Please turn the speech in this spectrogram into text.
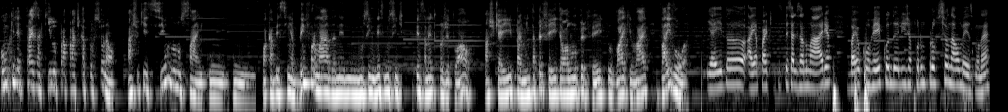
como que ele traz aquilo para a prática profissional. Acho que se o aluno sai com, com, com a cabecinha bem formada no, no, no sentido de pensamento projetual, acho que aí para mim tá perfeito, é o aluno perfeito, vai que vai, vai e voa. E aí, do, aí a parte de especializar numa área vai ocorrer quando ele já for um profissional mesmo, né?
